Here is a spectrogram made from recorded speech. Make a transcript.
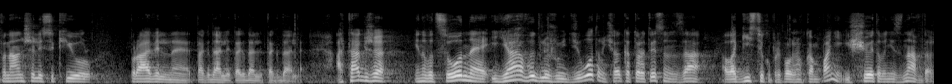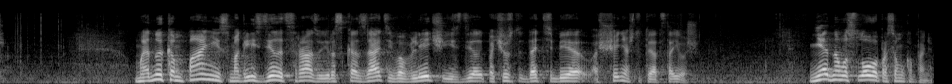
financially secure, правильное, так далее, так далее, так далее. А также инновационное, я выгляжу идиотом, человек, который ответственен за логистику, предположим, в компании, еще этого не знав даже. Мы одной компании смогли сделать сразу и рассказать, и вовлечь, и сделать, почувствовать, дать тебе ощущение, что ты отстаешь. Ни одного слова про саму компанию.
